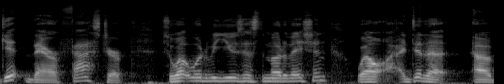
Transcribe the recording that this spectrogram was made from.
get there faster. So, what would we use as the motivation? Well, I did a, a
